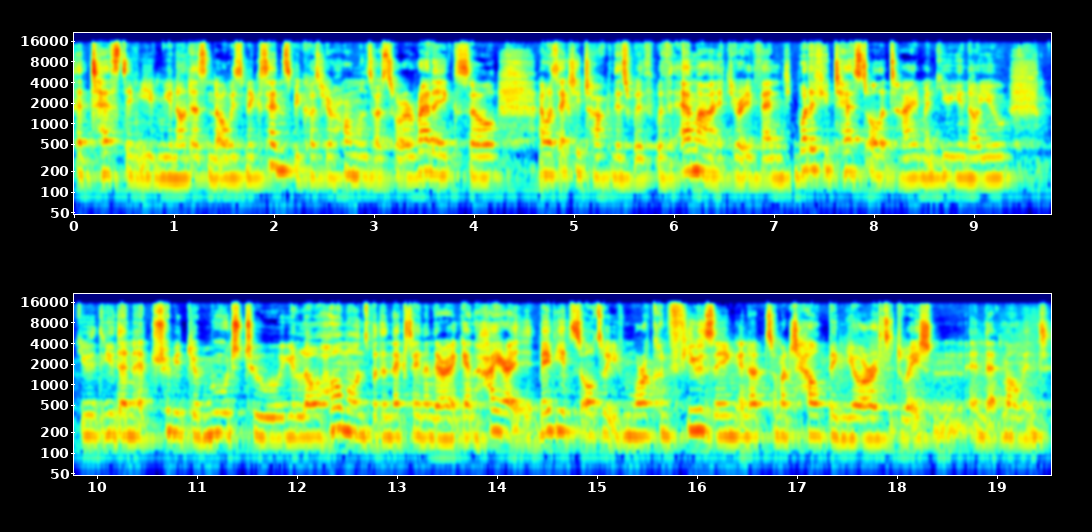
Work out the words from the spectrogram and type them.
that testing even you know doesn't always make sense because your hormones are so erratic. So i was actually talking this with with emma at your event. What if you test all the time and you you know you you you then attribute your mood to your low hormones but the next day then they're again higher maybe it's also even more confusing and not so much helping your situation in that moment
